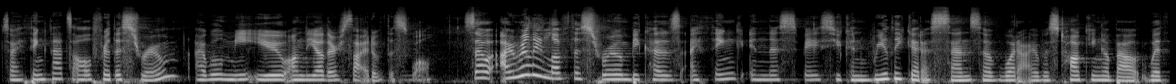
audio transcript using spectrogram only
So I think that's all for this room. I will meet you on the other side of this wall. So I really love this room because I think in this space you can really get a sense of what I was talking about with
